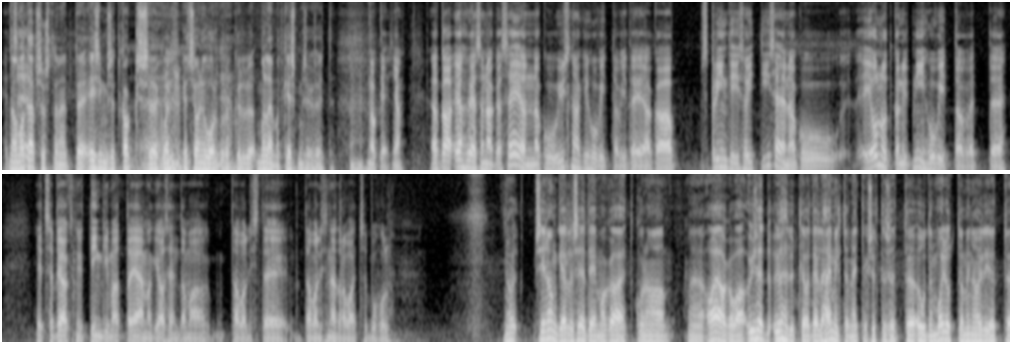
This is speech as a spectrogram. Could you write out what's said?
et no see... ma täpsustan, et esimesed kaks äh, kvalifikatsioonivooru tuleb küll mõlemad keskmisega sõita. Mhm, okei jah. aga jah, ühesõnaga see on nagu üsnagi huvitav idee, aga sprindisõit ise nagu ei olnud ka nüüd nii huvitav, et et see peaks nüüd tingimata jäämagi asendama tavaliste, tavalise nädalavahetuse puhul? no siin ongi jälle see teema ka, et kuna äh, ajakava, ühed, ühed ütlevad jälle, Hamilton näiteks ütles, et õudne molutamine oli, et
